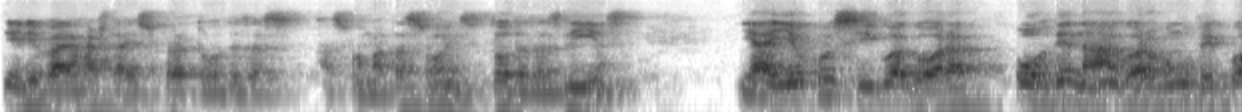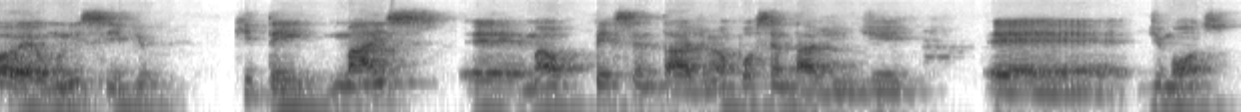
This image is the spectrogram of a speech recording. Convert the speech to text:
Ele vai arrastar isso para todas as, as formatações, todas as linhas. E aí eu consigo agora ordenar, agora vamos ver qual é o município que tem mais, é, maior percentagem, maior porcentagem de é, de motos.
